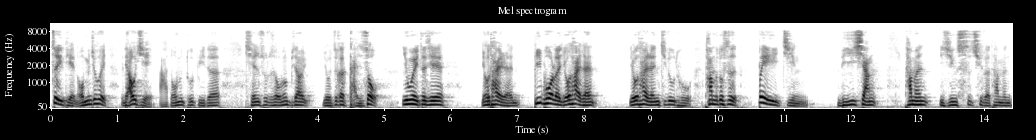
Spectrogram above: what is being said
这一点，我们就会了解啊。我们读彼得前书的时候，我们比较有这个感受，因为这些犹太人逼迫了犹太人，犹太人基督徒，他们都是背井。离乡，他们已经失去了他们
